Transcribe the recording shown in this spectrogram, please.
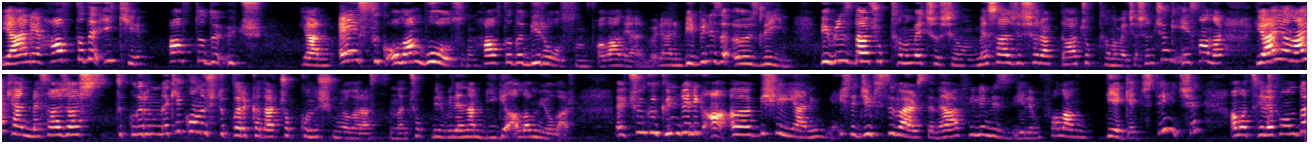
Yani haftada iki, haftada üç. Yani en sık olan bu olsun. Haftada bir olsun falan yani böyle. Hani birbirinizi özleyin. Birbirinizi daha çok tanımaya çalışın. Mesajlaşarak daha çok tanımaya çalışın. Çünkü insanlar yan yanayken mesajlaştıklarındaki konuştukları kadar çok konuşmuyorlar aslında. Çok birbirlerinden bilgi alamıyorlar. E, Çünkü gündelik bir şey yani işte cipsi versene ya film izleyelim falan diye geçtiği için ama telefonda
